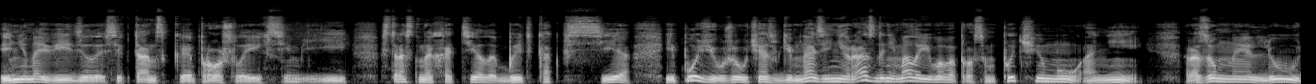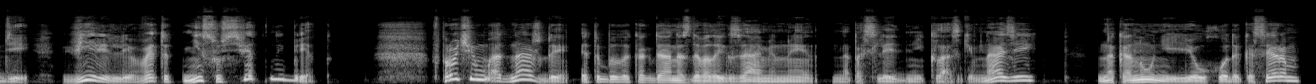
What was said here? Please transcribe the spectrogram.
и ненавидела сектантское прошлое их семьи, страстно хотела быть как все, и позже, уже учась в гимназии, не раз донимала его вопросом, почему они, разумные люди, верили в этот несусветный бред. Впрочем, однажды, это было когда она сдавала экзамены на последний класс гимназии, накануне ее ухода к эсерам,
